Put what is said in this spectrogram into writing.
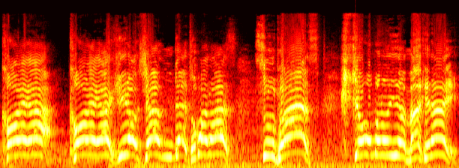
これが、これがヒロちゃんで止まります。スーパース。卑怯者には負けない。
